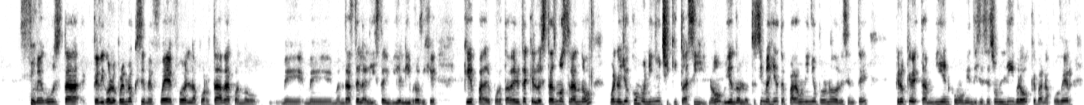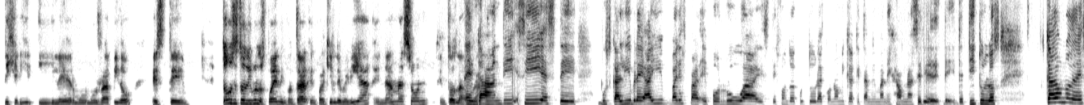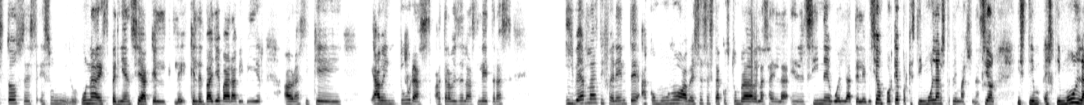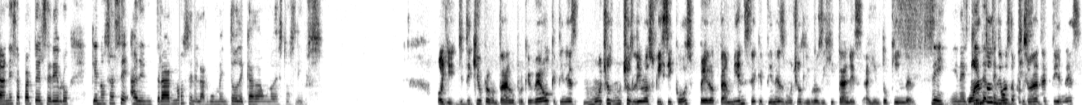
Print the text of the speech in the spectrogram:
Me gusta, te digo, lo primero que se me fue fue la portada. Cuando me, me mandaste la lista y vi el libro, dije, qué padre portada. ahorita que lo estás mostrando, bueno, yo como niño chiquito así, ¿no? Viéndolo. Entonces imagínate para un niño, para un adolescente, Creo que también, como bien dices, es un libro que van a poder digerir y leer muy, muy rápido. Este, todos estos libros los pueden encontrar en cualquier librería, en Amazon, en todos lados. En Gandhi, sí, este, Busca Libre, hay varias eh, por Rúa, este Fondo de Cultura Económica que también maneja una serie de, títulos. Cada uno de estos es, una experiencia que, que les va a llevar a vivir ahora sí que aventuras a través de las letras y verlas diferente a como uno a veces está acostumbrado a verlas en, el cine o en la televisión. ¿Por qué? Porque estimulan nuestra imaginación, estimulan esa parte del cerebro que nos hace adentrarnos en el argumento de cada uno de estos libros. Oye, yo te quiero preguntar algo, porque veo que tienes muchos, muchos libros físicos, pero también sé que tienes muchos libros digitales ahí en tu Kindle. Sí, en el Kindle. ¿Cuántos libros aproximadamente tienes,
